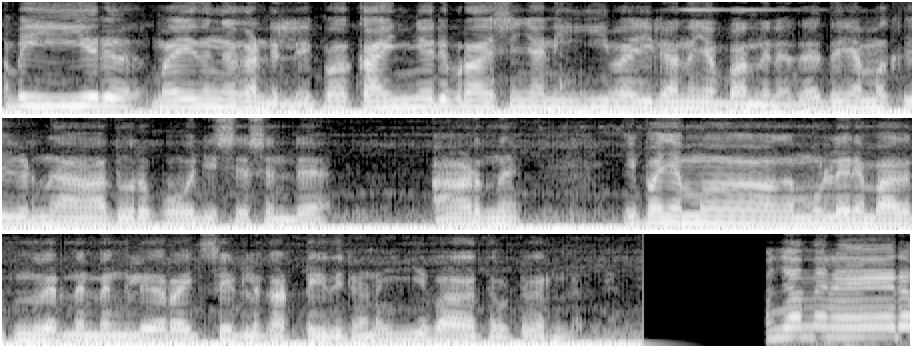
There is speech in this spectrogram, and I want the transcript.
അപ്പോൾ ഈ ഒരു വഴി നിങ്ങൾ കണ്ടില്ലേ? ഇപ്പോൾ കഴിഞ്ഞൊരു പ്രാവശ്യം ഞാൻ ഈ വഴിയിലാണ് ഞാൻ പറഞ്ഞത്. അതായത് നമുക്ക് ഇവിടുന്ന് ആദൂർ പോലീസ് സ്റ്റേഷന്റെ ആടുന്ന് ഇപ്പോൾ നമ്മൾ മുള്ളേരം ഭാഗത്തു നിന്ന് വരുന്നുണ്ടെങ്കിൽ റൈറ്റ് സൈഡിൽ കട്ട് ചെയ്തിട്ടാണ് ഈ ഭാഗത്തോട്ട് വരേണ്ടത് ഞാൻ നേരെ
